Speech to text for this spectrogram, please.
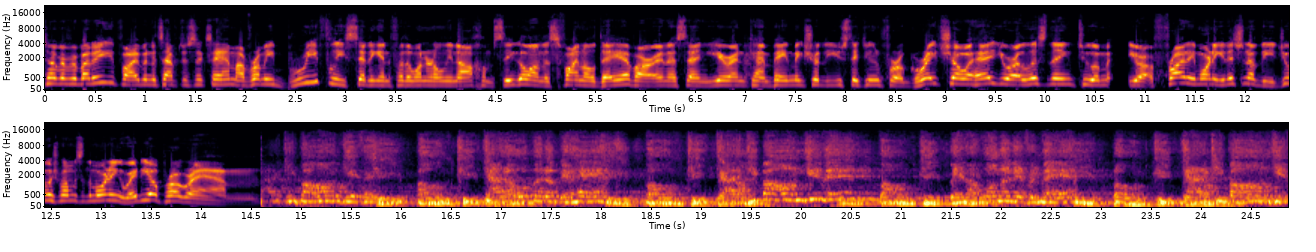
Tov, everybody. Five minutes after 6 a.m. Avrami briefly sitting in for the one and only Nachum Segal on this final day of our NSN year-end campaign. Make sure that you stay tuned for a great show ahead. You are listening to a, your Friday morning edition of the Jewish Moments in the Morning radio program. Gotta keep on giving. Keep on keep. Gotta open up your hands. Keep on keep. Gotta keep on giving. Keep on keep. Every woman, every man. Keep on keep. Gotta keep on giving.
